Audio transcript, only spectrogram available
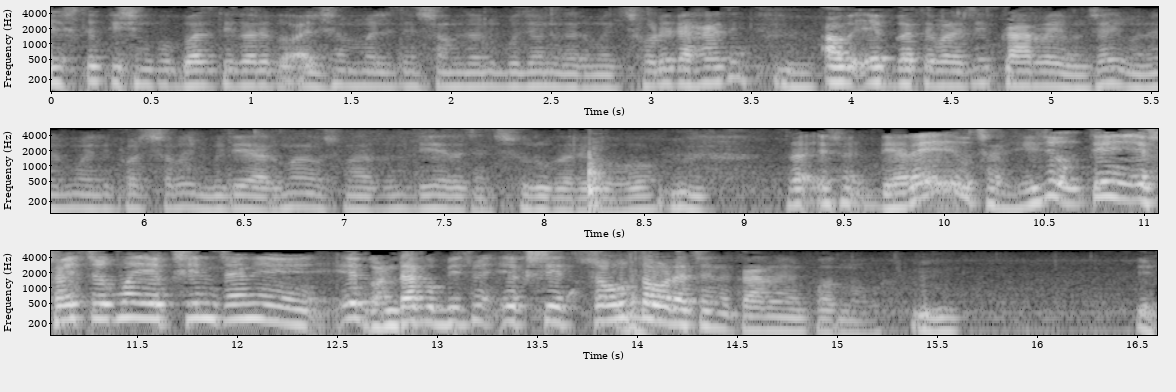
यस्तो किसिमको गल्ती गरेको अहिलेसम्म मैले चाहिँ सम्झाउने बुझाउने गरेर मैले छोडिराखेको थिएँ। अब एक गतेबाट चाहिँ कारवाही हुन्छ है भनेर मैले सबै मिडियाहरूमा उसमा पनि दिएर चाहिँ सुरु गरेको हो। र यसमा धेरै छ। हिजो त्यही सही चोकमा एकछिन चाहिँ नि एक घन्टाको बिचमा एक सय चौधवटा चाहिँ कारवाहीमा पर्नु हो। यो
